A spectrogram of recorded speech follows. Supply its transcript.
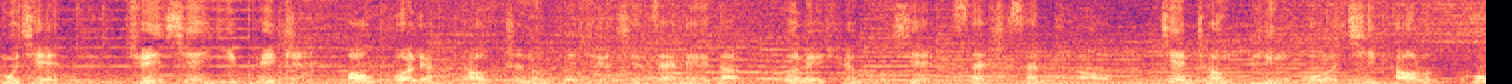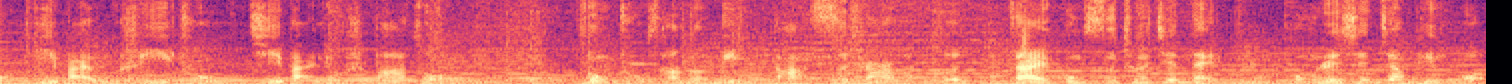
目前，全县已配置包括两条智能分选线在内的各类选果线三十三条，建成苹果气调冷库一百五十一处，七百六十八座，总储藏能力达四十二万吨。在公司车间内，工人先将苹果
